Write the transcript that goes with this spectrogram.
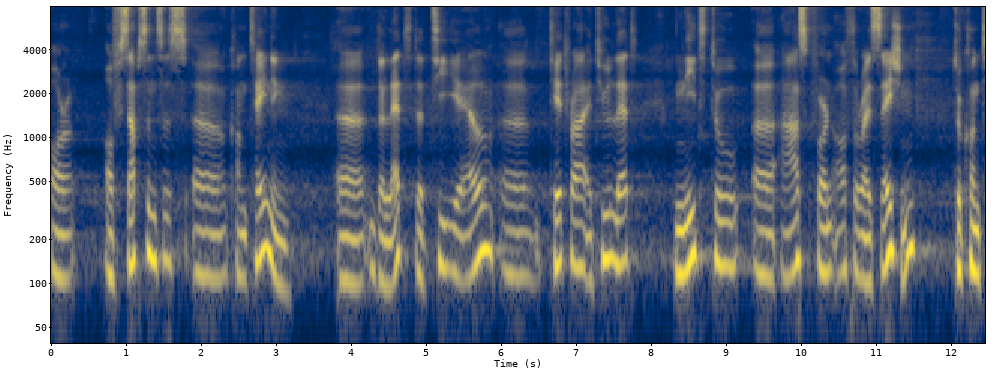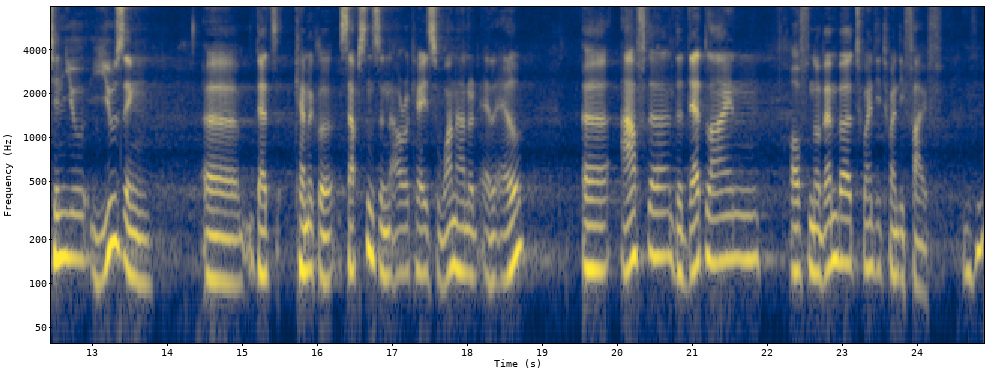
or of substances uh, containing uh, the lead, the TEL, uh, tetraethyl lead, need to uh, ask for an authorization to continue using that chemical substance, in our case 100 LL, after the deadline of November 2025. Mm -hmm.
